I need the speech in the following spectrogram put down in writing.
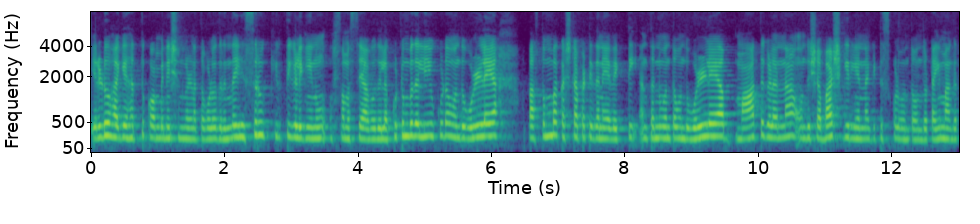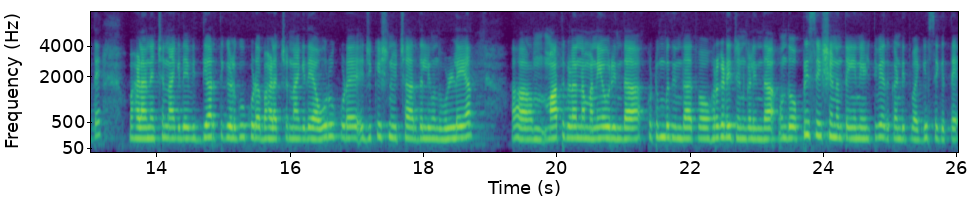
ಎರಡು ಹಾಗೆ ಹತ್ತು ಕಾಂಬಿನೇಷನ್ಗಳನ್ನ ತಗೊಳ್ಳೋದ್ರಿಂದ ಹೆಸರು ಕೀರ್ತಿಗಳಿಗೇನು ಸಮಸ್ಯೆ ಆಗೋದಿಲ್ಲ. ಕುಟುಂಬದಲ್ಲಿಯೂ ಕೂಡ ಒಂದು ಒಳ್ಳೆಯ ಪಾಸ್ ತುಂಬ ಕಷ್ಟಪಟ್ಟಿದ್ದಾನೆ ವ್ಯಕ್ತಿ ಅಂತನ್ನುವಂಥ ಒಂದು ಒಳ್ಳೆಯ ಮಾತುಗಳನ್ನು, ಒಂದು ಶಬಾಷ್ಗಿರಿಯನ್ನು ಗಿಟ್ಟಿಸ್ಕೊಳ್ಳುವಂಥ ಒಂದು ಟೈಮ್ ಆಗುತ್ತೆ. ಬಹಳನೇ ಚೆನ್ನಾಗಿದೆ. ವಿದ್ಯಾರ್ಥಿಗಳಿಗೂ ಕೂಡ ಬಹಳ ಚೆನ್ನಾಗಿದೆ. ಅವರು ಕೂಡ ಎಜುಕೇಷನ್ ವಿಚಾರದಲ್ಲಿ ಒಂದು ಒಳ್ಳೆಯ ಮಾತುಗಳನ್ನು ಮನೆಯವರಿಂದ, ಕುಟುಂಬದಿಂದ ಅಥವಾ ಹೊರಗಡೆ ಜನಗಳಿಂದ ಒಂದು ಅಪ್ರಿಸಿಯೇಷನ್ ಅಂತ ಏನು ಹೇಳ್ತೀವಿ, ಅದು ಖಂಡಿತವಾಗಿಯೂ ಸಿಗುತ್ತೆ.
